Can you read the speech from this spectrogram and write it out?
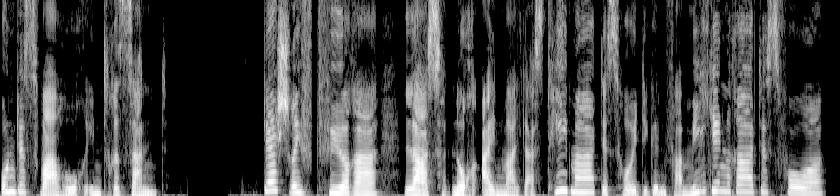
und es war hochinteressant. Der Schriftführer las noch einmal das Thema des heutigen Familienrates vor,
